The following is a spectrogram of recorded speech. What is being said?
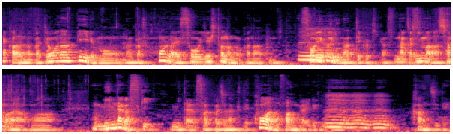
だからなんかジョーダン・ピールもなんか本来そういう人なのかなと思って、うんそういう風になっていく気がする。なんか今シャマランはもうみんなが好きみたいな作家じゃなくてコアなファンがいるみたいな。感じで。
